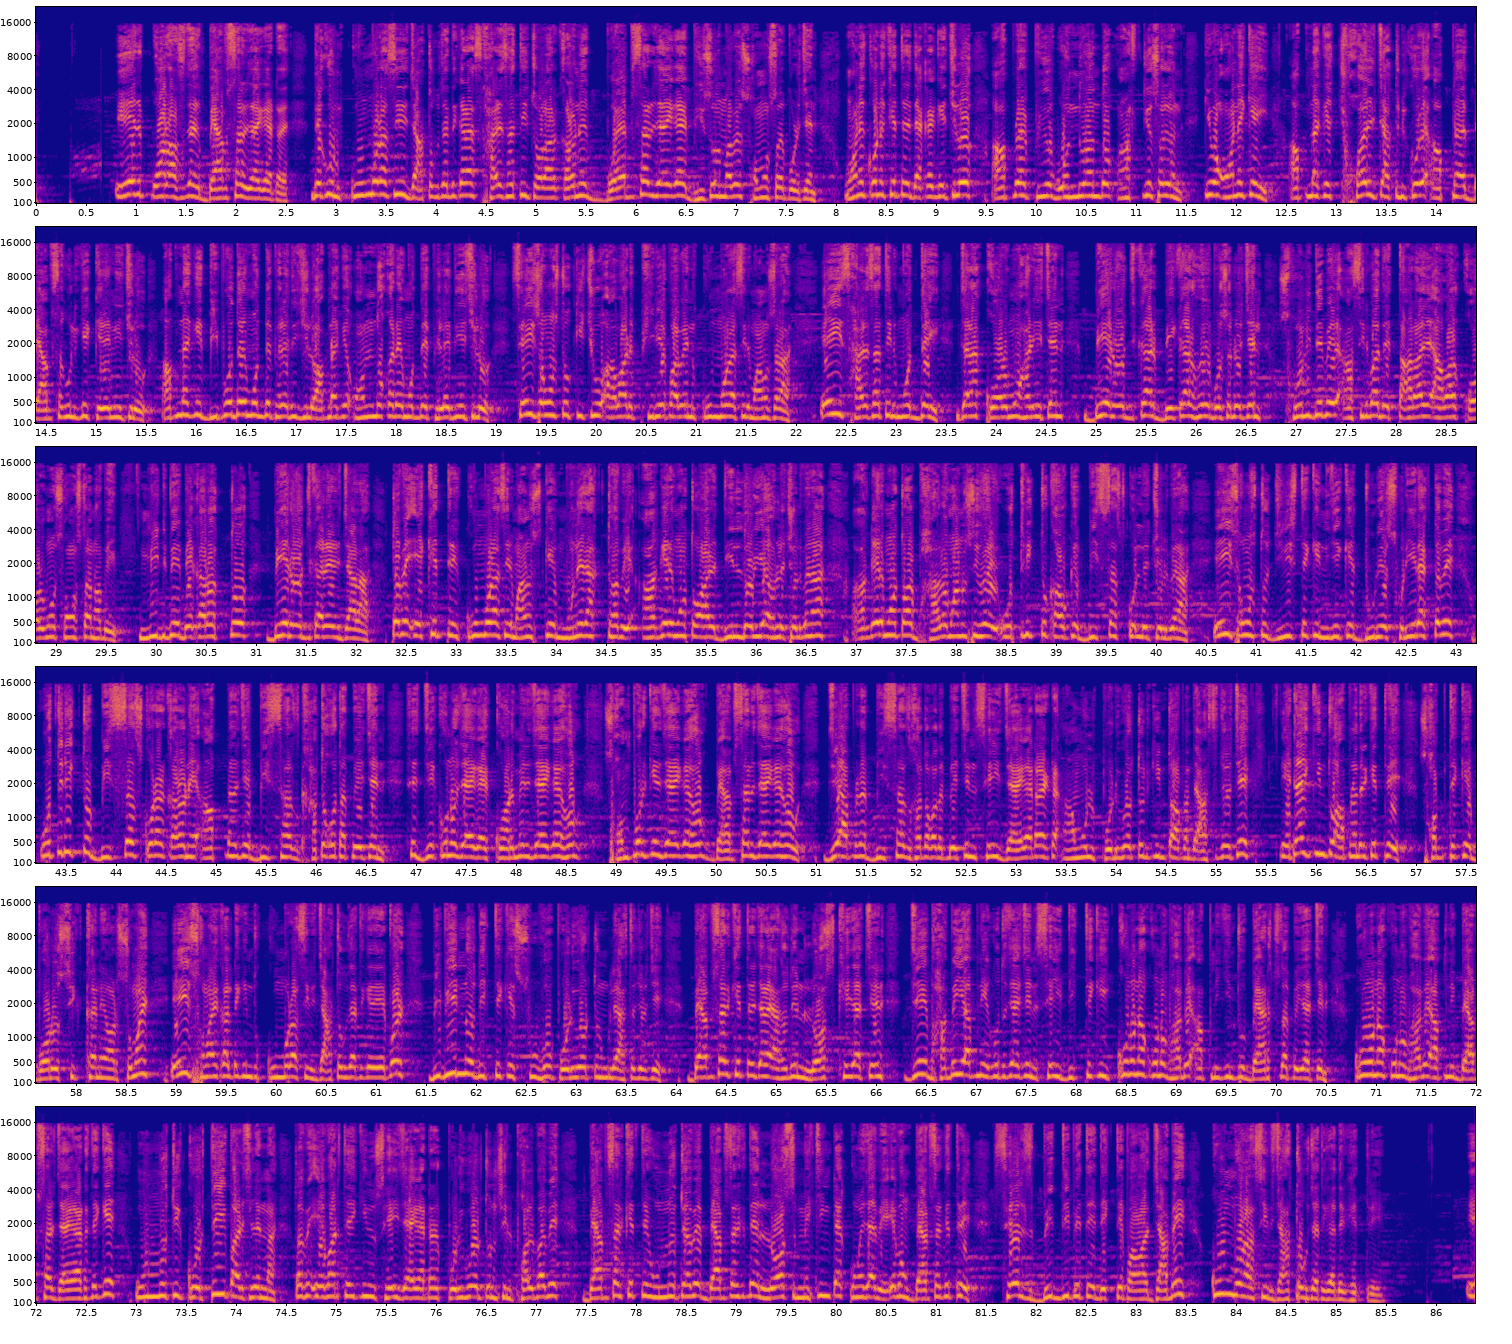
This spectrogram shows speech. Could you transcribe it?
এরপর আসা যাক ব্যবসার জায়গাটায়। দেখুন, কুম্ভ রাশির জাতক জাতিকারা সাড়ে সাতি চলার কারণে ব্যবসার জায়গায় ভীষণভাবে সমস্যায় পড়েছেন। অনেক অনেক ক্ষেত্রে দেখা গেছিল আপনার প্রিয় বন্ধু বান্ধব আত্মীয় স্বজন কিংবা অনেকেই আপনাকে ছল চাকরি করে আপনার ব্যবসাগুলিকে কেড়ে নিয়েছিল। আপনাকে বিপদের মধ্যে ফেলে দিয়েছিল, আপনাকে অন্ধকারের মধ্যে ফেলে দিয়েছিল। সেই সমস্ত কিছু আবার ফিরে পাবেন কুম্ভ রাশির মানুষরা। এই সাড়ে সাতির মধ্যেই যারা কর্ম হারিয়েছেন, বেরোজগার, বেকার হয়ে বসে রয়েছেন, শনিদেবের আশীর্বাদে তারাই আবার কর্মসংস্থান হবে। মিটবে বেকারত্ব বেরোজগারের জ্বালা। তবে এক্ষেত্রে কুম্ভ রাশির মানুষকে মনে রাখতে হবে, আগের মতো আর দিল দরিয়া হলে চলবে না, আগের মতো আর ভালো মানুষই হয়ে অতিরিক্ত কাউকে বিশ্বাস করলে চলবে না। এই সমস্ত জিনিস থেকে নিজেকে দূরে সরিয়ে রাখতে হবে। অতিরিক্ত বিশ্বাস করার কারণে আপনারা যে বিশ্বাসঘাতকতা পেয়েছেন, সে যে কোনো জায়গায়, কর্মের জায়গায় হোক, সম্পর্কের জায়গায় হোক, ব্যবসার জায়গায় হোক, যে আপনারা বিশ্বাসঘাতকতা পেয়েছেন, সেই জায়গাটার একটা আমূল পরিবর্তন কিন্তু আপনাদের আসতে চলেছে। এটাই কিন্তু আপনাদের ক্ষেত্রে সব থেকে বড় শিক্ষা নেওয়ার সময়। এই সময়কালটা কিন্তু কুম্ভ রাশির জাতক জাতক এরপর বিভিন্ন দিক থেকে শুভ পরিবর্তনগুলি আসতে চলেছে। ব্যবসার ক্ষেত্রে যারা এতদিন লস খেয়ে যাচ্ছেন, যেভাবেই আপনি এগোতে চাইছেন, সেই দিক থেকেই কোনো না কোনোভাবে আপনি কিন্তু ব্যর্থতা পেয়ে যাচ্ছেন। কোনো না কোনোভাবে আপনি ব্যবসার জায়গাটা থেকে উন্নতি করতেই পারছিলেন না। তবে এবার থেকে কিন্তু সেই জায়গাটার পরিবর্তনশীল ফল পাবে। ব্যবসার ক্ষেত্রে উন্নতি হবে, ব্যবসার ক্ষেত্রে লস মেকিংটা কমে যাবে এবং ব্যবসার ক্ষেত্রে সেলস বৃদ্ধি পেতে দেখতে পাওয়া যাবে কুম্ভ রাশির জাতক জাতিকাদের ক্ষেত্রে।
